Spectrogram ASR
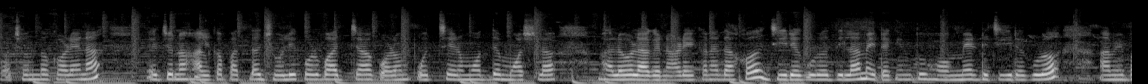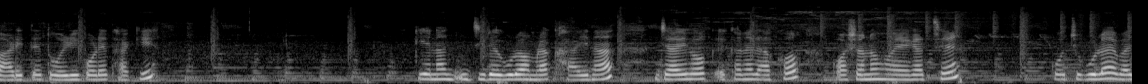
পছন্দ করে না। এর জন্য হালকা পাতলা ঝোলই করব, আর যা গরম পড়ছে এর মধ্যে মশলা ভালোও লাগে না। আর এখানে দেখো, জিরে গুঁড়ো দিলাম, এটা কিন্তু হোমমেড জিরে গুঁড়ো আমি বাড়িতে তৈরি করে থাকি। কেনা জিরে গুঁড়ো আমরা খাই না। যাই হোক, এখানে দেখো কষানো হয়ে গেছে। কচুগুলো এবার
